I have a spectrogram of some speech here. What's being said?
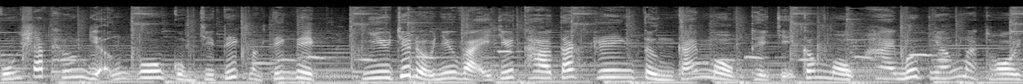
cuốn sách hướng dẫn vô cùng chi tiết bằng tiếng Việt Nhiều chế độ như vậy chứ thao tác riêng từng cái một thì chỉ có một hai bước nhấn mà thôi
